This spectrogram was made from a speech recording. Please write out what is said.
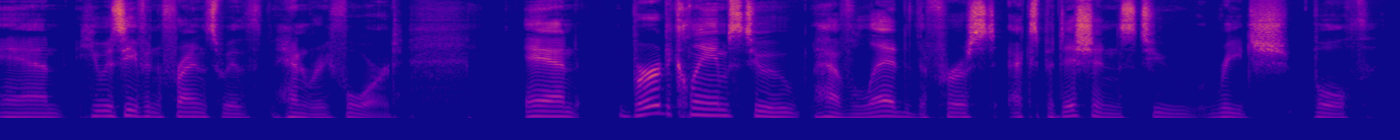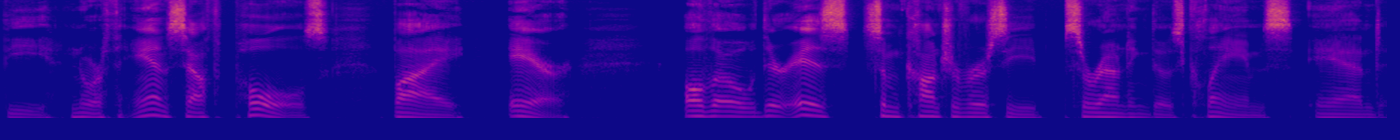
and he was even friends with Henry Ford. And Byrd claims to have led the first expeditions to reach both the North and South Poles by air, although there is some controversy surrounding those claims. And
